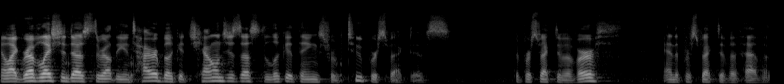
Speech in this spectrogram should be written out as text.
And like Revelation does throughout the entire book, it challenges us to look at things from two perspectives the perspective of earth and the perspective of heaven.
